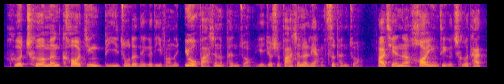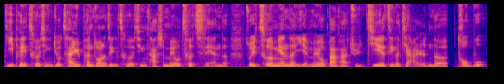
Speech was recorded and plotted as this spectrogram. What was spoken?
和车门靠近 B 柱的那个地方呢又发生了碰撞，也就是发生了两次碰撞。而且呢，皓影这个车它低配车型就参与碰撞的这个车型，它是没有侧气帘的，所以侧面呢也没有办法去接这个假人的头部。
